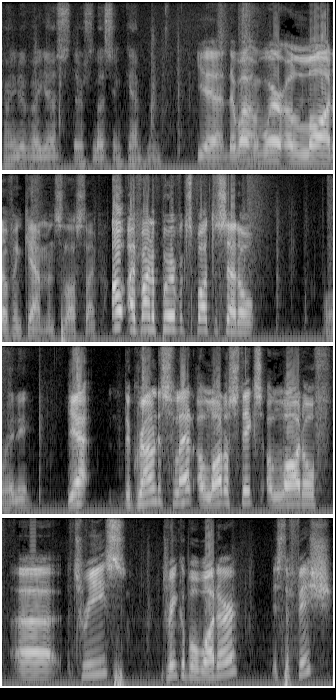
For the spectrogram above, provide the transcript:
Kind of, I guess. There's less encampment. Yeah, there were a lot of encampments last time. Oh, I found a perfect spot to settle. Already? Yeah, the ground is flat, a lot of sticks, a lot of uh, trees, drinkable water. Is the fish?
